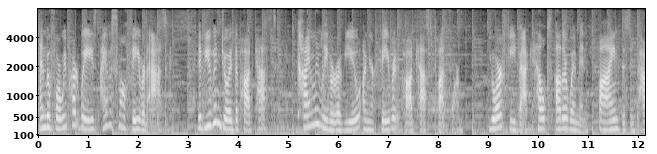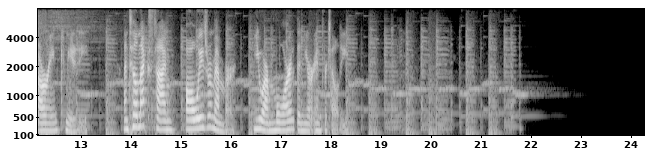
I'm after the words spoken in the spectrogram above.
And before we part ways, I have a small favor to ask. If you've enjoyed the podcast, kindly leave a review on your favorite podcast platform. Your feedback helps other women find this empowering community. Until next time, always remember you are more than your infertility.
